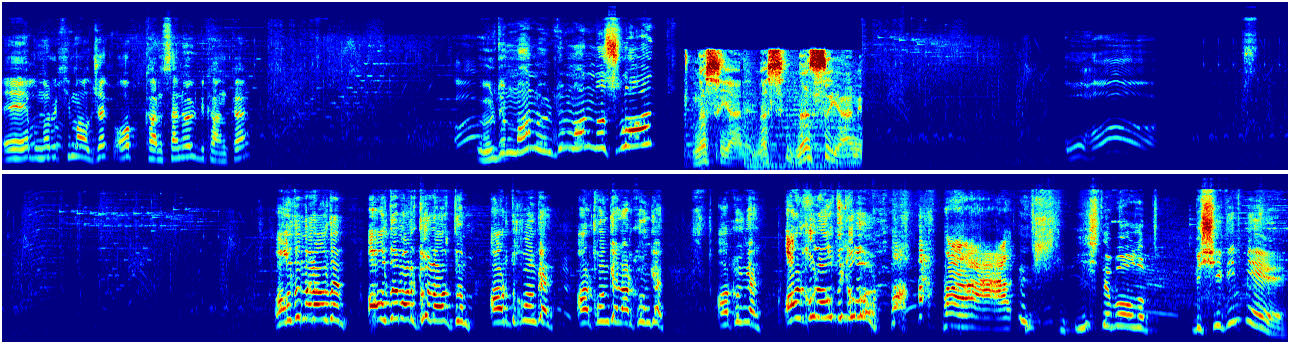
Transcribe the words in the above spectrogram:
Ee bunları kim alacak? Hop kan sen öl bir kanka. Öldüm lan öldüm lan nasıl lan? Nasıl yani? Nasıl? Nasıl yani? Oha! Aldım ben aldım. Aldım Arkon aldım. Arkon gel. Arkon gel Arkon gel. Arkon gel. Arkon aldık oğlum. işte bu oğlum. Bir şey diyeyim mi?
